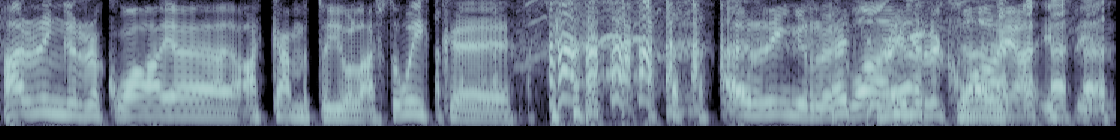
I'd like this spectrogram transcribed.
I ring require. I come to you last week. Uh, I ring require. Ring require, he says.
